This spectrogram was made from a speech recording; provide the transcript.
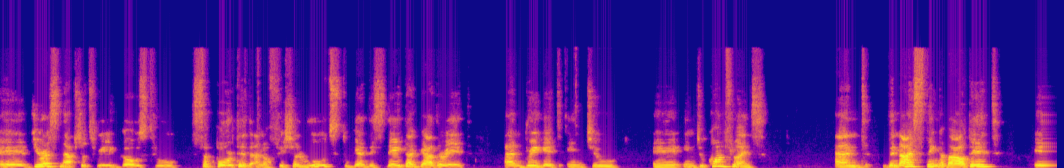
uh, Jira Snapshots really goes through supported and official routes to get this data, gather it, and bring it into uh, into Confluence. And the nice thing about it is,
